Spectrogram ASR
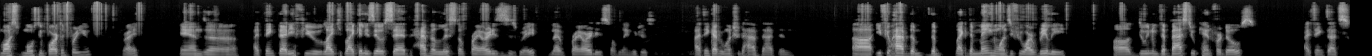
most most important for you, right? And uh, I think that if you like like Eliseu said, have a list of priorities. This is great. Have priorities of languages. I think everyone should have that. And uh, if you have the the like the main ones, if you are really uh, doing the best you can for those, I think that's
